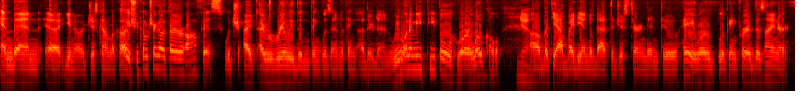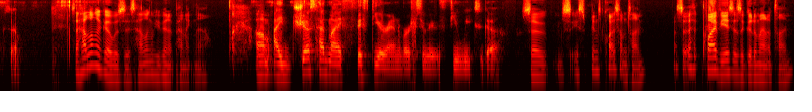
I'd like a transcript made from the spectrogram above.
And then uh, you know just kind of like, oh, you should come check out our office, which I, I really didn't think was anything other than we want to meet people who are local. Yeah. Uh, but yeah, by the end of that, it just turned into, hey, we're looking for a designer. So. So how long ago was this? How long have you been at Panic now? Um, I just had my fifth year anniversary a few weeks ago. So it's been quite some time. A, five years is a good amount of time.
